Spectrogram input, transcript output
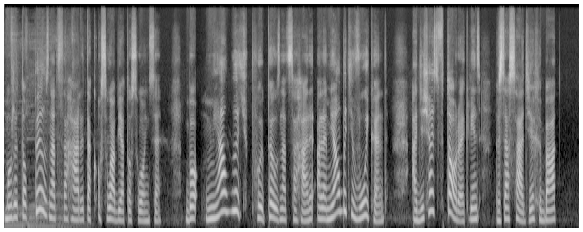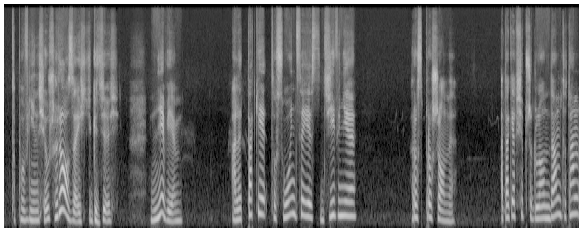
Może to pył z nad Sahary tak osłabia to słońce, bo miał być pył z nad Sahary, ale miał być w weekend, a dzisiaj jest wtorek, więc w zasadzie chyba to powinien się już rozejść gdzieś. Nie wiem, ale takie to słońce jest dziwnie rozproszone. A tak jak się przyglądam, to tam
